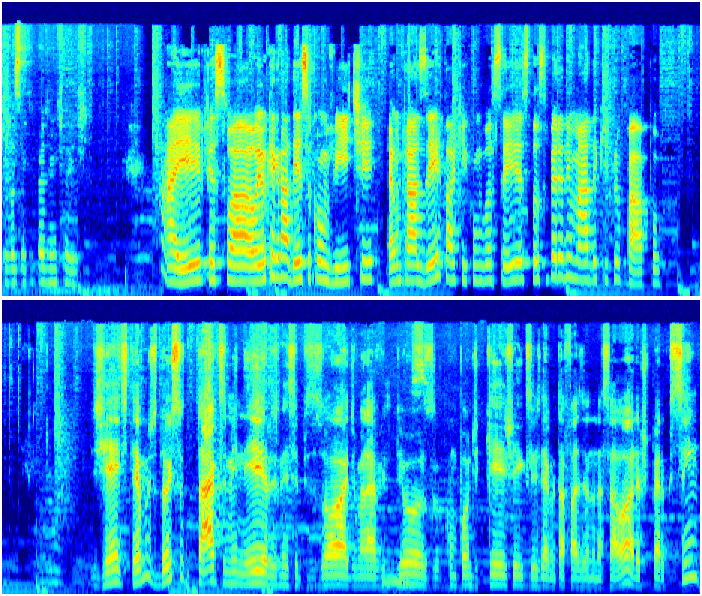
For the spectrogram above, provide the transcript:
ter você aqui com a gente hoje. Aê, pessoal, eu que agradeço o convite. É um prazer estar aqui com vocês. Estou super animada aqui para o papo. Gente, temos dois sotaques mineiros nesse episódio maravilhoso, com pão de queijo aí que vocês devem estar fazendo nessa hora. Eu espero que sim,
